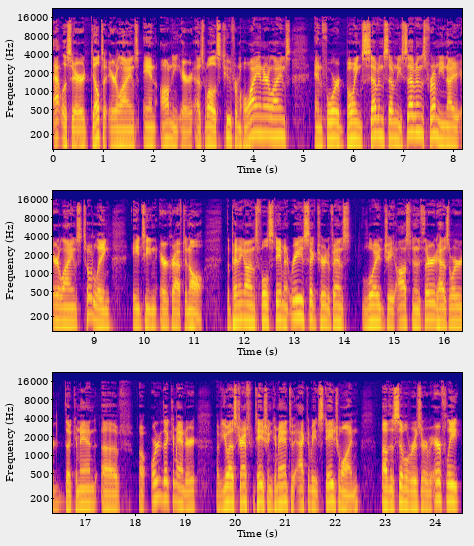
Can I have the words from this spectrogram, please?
Atlas Air, Delta Airlines, and Omni Air, as well as two from Hawaiian Airlines and four Boeing 777s from United Airlines, totaling 18 aircraft in all. The Pentagon's full statement reads Secretary of Defense Lloyd J. Austin III has ordered the command of uh, ordered the commander of U.S. Transportation Command to activate Stage One of the Civil Reserve Air Fleet.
